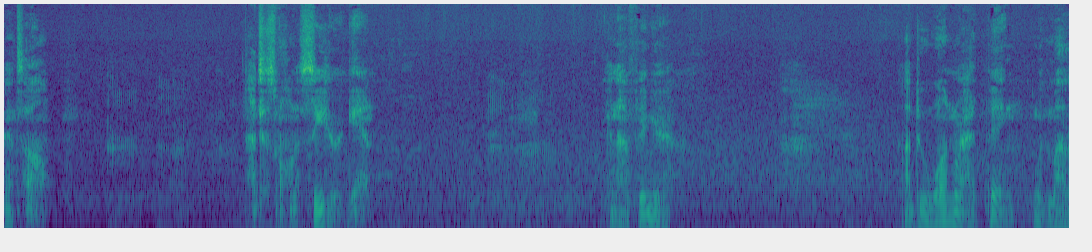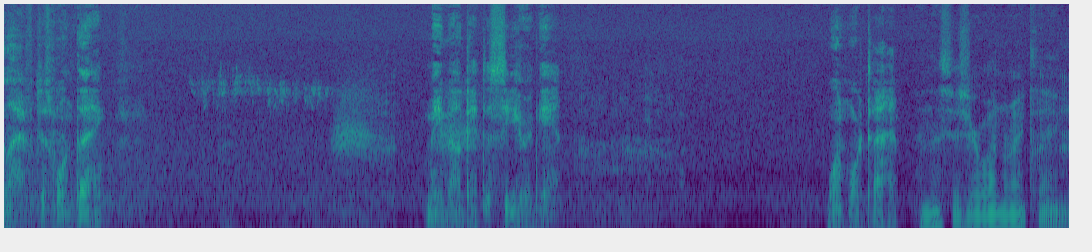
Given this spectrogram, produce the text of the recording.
That's all. I just want to see her again. And I figure I'll do one right thing with my life, just one thing. Maybe I'll get to see her again. One more time. And this is your one right thing.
